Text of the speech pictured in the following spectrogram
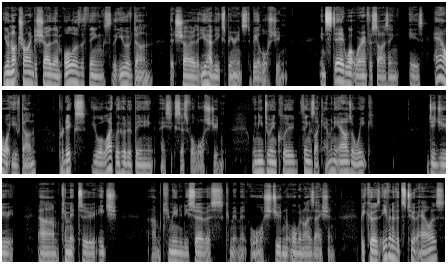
You're not trying to show them all of the things that you have done that show that you have the experience to be a law student. Instead, what we're emphasizing is how what you've done predicts your likelihood of being a successful law student. We need to include things like how many hours a week did you um, commit to each um, community service commitment or student organization. Because even if it's two hours,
